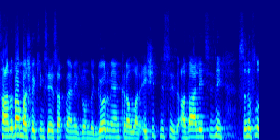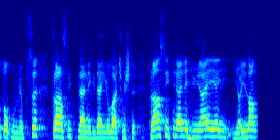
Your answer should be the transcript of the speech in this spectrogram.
Tanrı'dan başka kimseye hesap vermek zorunda görmeyen krallar, eşitliksiz, adaletsizlik, sınıflı toplum yapısı Fransız ihtilaline giden yolu açmıştı. Fransız ihtilalle dünyaya yayılan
